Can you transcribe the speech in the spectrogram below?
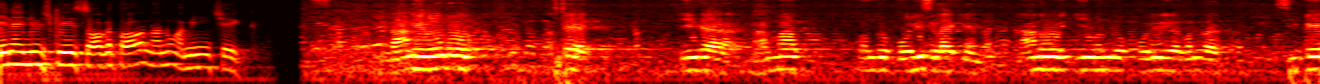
ಎನ್ ಐ ನ್ಯೂಸ್ಗೆ ಸ್ವಾಗತ, ನಾನು ಅಮೀನ್ ಶೇಖ್. ನಾನು ಹೇಳೋದು ಅಷ್ಟೇ. ಈಗ ನಮ್ಮ ಒಂದು ಪೊಲೀಸ್ ಇಲಾಖೆಯಿಂದ ನಾನು ಈ ಒಂದು ಪೊಲೀಸ್ ಒಂದು ಸಿಬಿಐ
